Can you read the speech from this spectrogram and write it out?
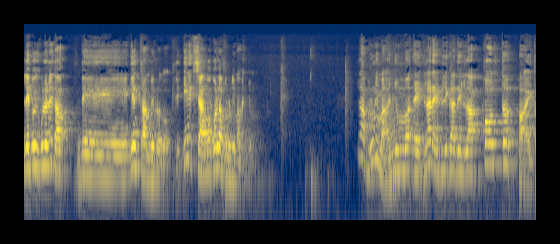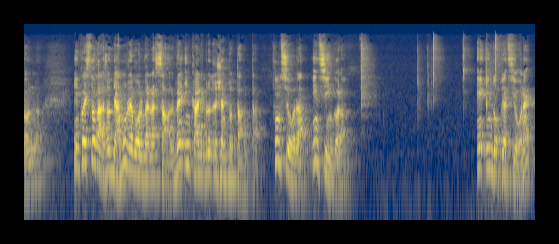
le peculiarità di, di entrambi i prodotti. Iniziamo con la Bruni Magnum. La Bruni Magnum è la replica della Colt Python. In questo caso abbiamo un revolver a salve in calibro 380. Funziona in singola e in doppia azione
